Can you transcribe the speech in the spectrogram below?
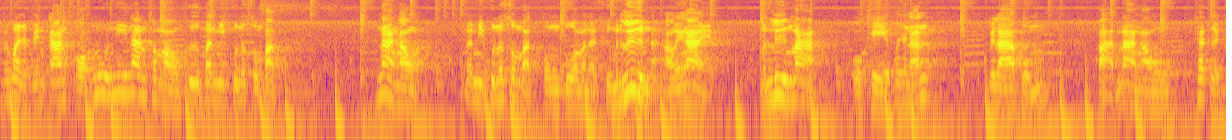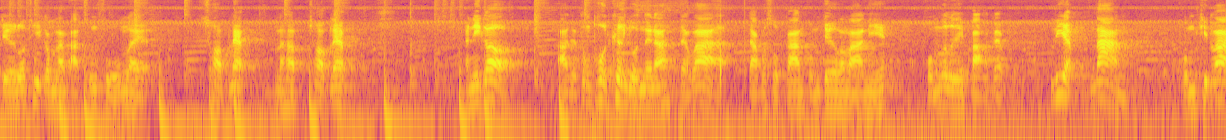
ไม่ว่าจะเป็นการเกาะนู่นนี่นั่นเขมเหลาคือมันมีคุณสมบัติหน้าเงาอะมันมีคุณสมบัติตรงตัวมันอะคือมันลื่นอะเอาง่ายๆมันลื่นมากโอเค เพราะฉะนั้นเวลาผม ปาดหน้าเงา ถ้าเกิดเจอรถที่กำลังอัดสูงๆเลยชอบแลบนะครับ ชอบแลบอันนี้ก็อาจจะต้องโทษเครื่องยนต์เลยนะ แต่ว่าจากประสบการณ์ผมเจอประมาณนี้ ผมก็เลยปาดแบบเรียบด้าน ผมคิดว่า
